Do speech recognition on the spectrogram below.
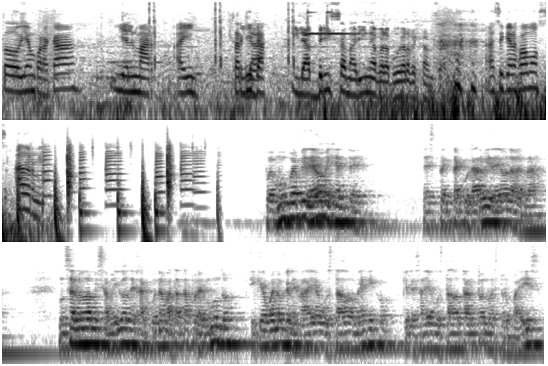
todo bien por acá y el mar ahí, cerquita. Y la brisa marina para poder descansar. Así que nos vamos a dormir. Pues muy buen video, mi gente. Espectacular video, la verdad. Un saludo a mis amigos de Hakuna Matata por el mundo y qué bueno que les haya gustado México, que les haya gustado tanto nuestro país.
